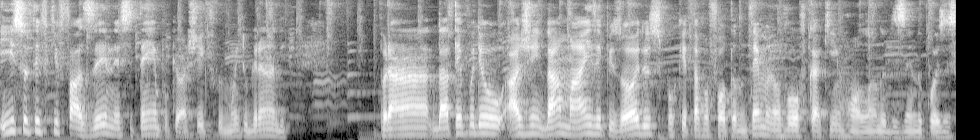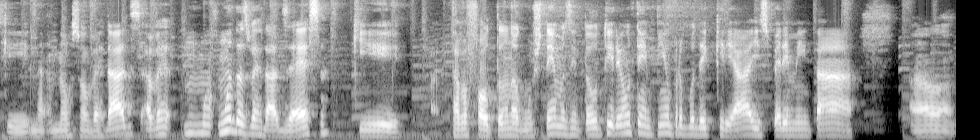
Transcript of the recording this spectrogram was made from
Isso eu tive que fazer nesse tempo, que eu achei que foi muito grande, pra dar tempo de eu agendar mais episódios, porque tava faltando tema, não vou ficar aqui enrolando dizendo coisas que não são verdades. Ver... Uma, uma das verdades é essa, que tava faltando alguns temas, então eu tirei um tempinho para poder criar e experimentar uh,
